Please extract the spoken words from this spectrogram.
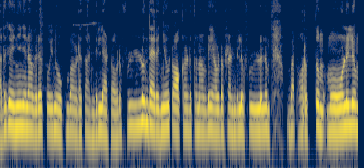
അത് കഴിഞ്ഞ് ഞാൻ അവരെ പോയി നോക്കുമ്പോൾ അവിടെ കണ്ടില്ല കേട്ടോ. അവിടെ ഫുള്ളും തിരഞ്ഞു. ടോക്കൺ എടുക്കണം അവിടെ അവിടെ ഫ്രണ്ടിൽ ഫുള്ളിലും പുറത്തും മുകളിലും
